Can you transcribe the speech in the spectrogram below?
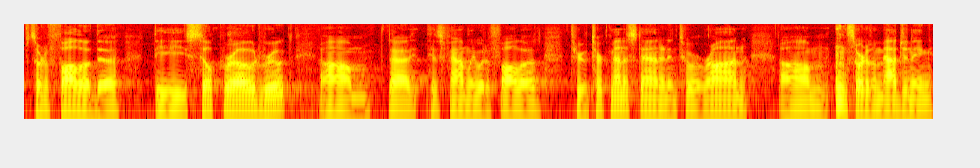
sort of followed the, the Silk Road route um, that his family would have followed through Turkmenistan and into Iran, um, sort of imagining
